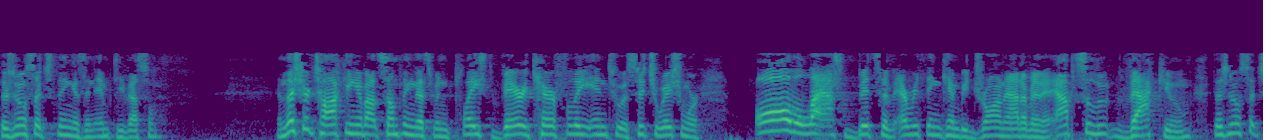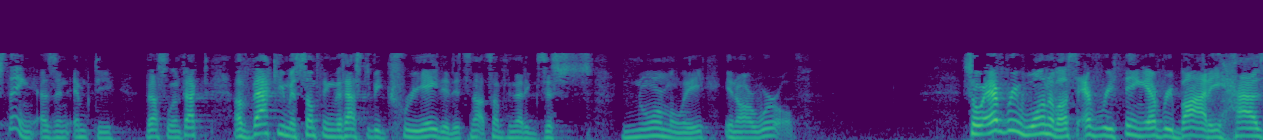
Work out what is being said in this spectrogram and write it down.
there's no such thing as an empty vessel? Unless you're talking about something that's been placed very carefully into a situation where all the last bits of everything can be drawn out of an absolute vacuum, there's no such thing as an empty vessel. In fact, a vacuum is something that has to be created, it's not something that exists normally in our world. So every one of us, everything, everybody has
